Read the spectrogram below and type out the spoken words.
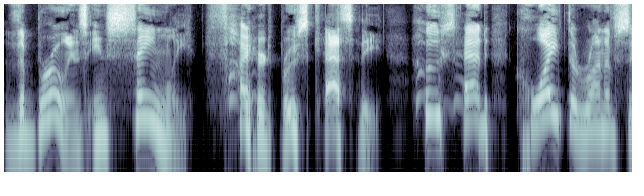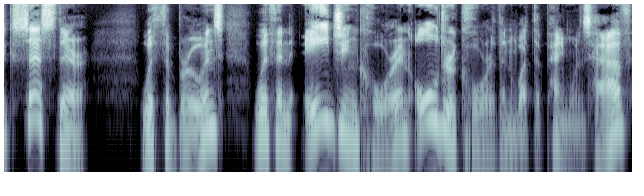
the Bruins insanely fired Bruce Cassidy, who's had quite the run of success there with the Bruins, with an aging core, an older core than what the Penguins have,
